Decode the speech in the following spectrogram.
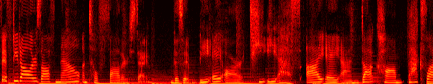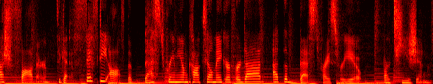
$50 off now until Father's Day. Visit B-A-R-T-E-S-I-A-N dot com backslash father to get 50 off the best premium cocktail maker for dad at the best price for you. Bartesian.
